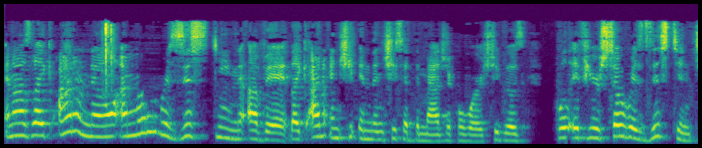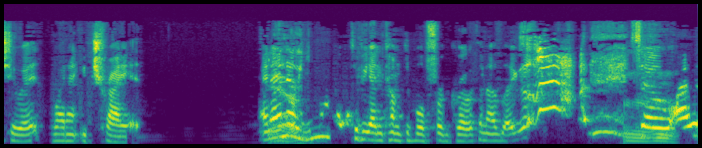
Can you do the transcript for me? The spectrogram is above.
And I was like, I don't know. I'm really resisting of it. Like I don't, and she and then she said the magical word. She goes, Well, if you're so resistant to it, why don't you try it? And yeah. I know you have to be uncomfortable for growth. And I was like, ah! Mm. So I,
